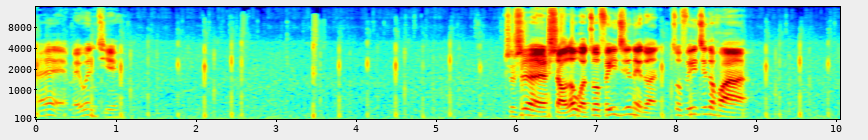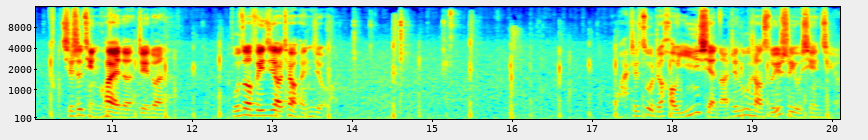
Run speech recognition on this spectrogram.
哎，没问题。只是少了我坐飞机那段。坐飞机的话，其实挺快的这段。不坐飞机要跳很久。哇，这作者好阴险呐！这路上随时有陷阱啊，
